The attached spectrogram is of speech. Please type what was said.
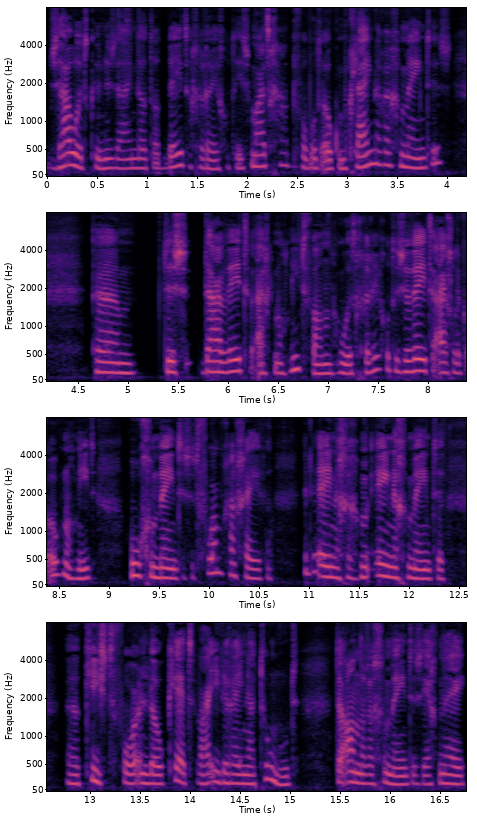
zou het kunnen zijn dat dat beter geregeld is. Maar het gaat bijvoorbeeld ook om kleinere gemeentes. Ehm, dus daar weten we eigenlijk nog niet van hoe het geregeld is. We weten eigenlijk ook nog niet hoe gemeentes het vorm gaan geven. De enige, ene gemeente eh, kiest voor een loket waar iedereen naartoe moet. De andere gemeente zegt nee,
